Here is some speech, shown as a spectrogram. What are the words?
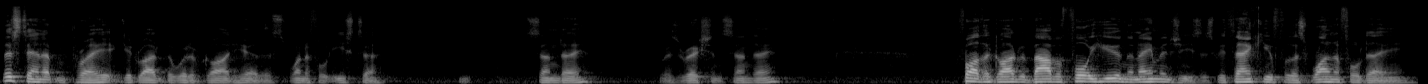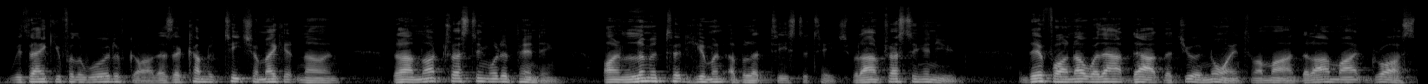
Let's stand up and pray, get right at the Word of God here this wonderful Easter Sunday, Resurrection Sunday. Father God, we bow before you in the name of Jesus. We thank you for this wonderful day. We thank you for the Word of God as I come to teach and make it known that I'm not trusting or depending on limited human abilities to teach, but I'm trusting in you. And therefore, I know without doubt that you anoint my mind, that I might grasp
